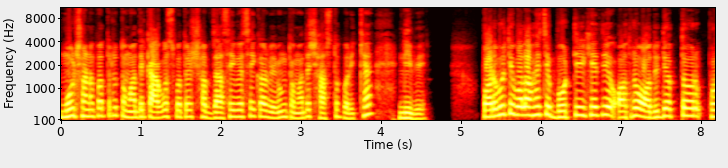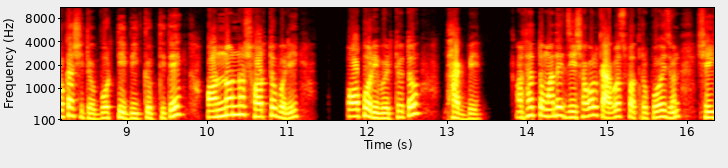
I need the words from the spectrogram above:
মূল সনদপত্র তোমাদের কাগজপত্র সব যাচাই বাছাই করবে এবং তোমাদের স্বাস্থ্য পরীক্ষা নিবে। পরবর্তী বলা হয়েছে, ভর্তির ক্ষেত্রে অত্র অধিদপ্তর প্রকাশিত ভর্তি বিজ্ঞপ্তিতে অন্যান্য শর্তাবলী অপরিবর্তিত থাকবে। অর্থাৎ তোমাদের যে সকল কাগজপত্র প্রয়োজন, সেই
